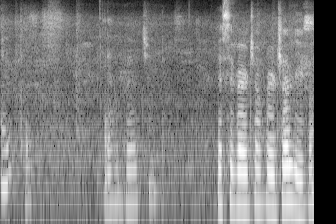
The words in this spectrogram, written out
Eita. Tá. Deu verde. Esse verde é o verde oliva.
